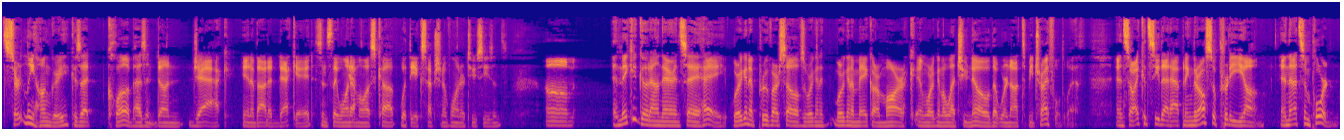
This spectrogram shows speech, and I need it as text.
certainly hungry because that club hasn't done jack in about a decade since they won yeah. MLS Cup, with the exception of one or two seasons. Um, and they could go down there and say, "Hey, we're going to prove ourselves. We're going to we're going to make our mark, and we're going to let you know that we're not to be trifled with." And so I could see that happening. They're also pretty young, and that's important.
